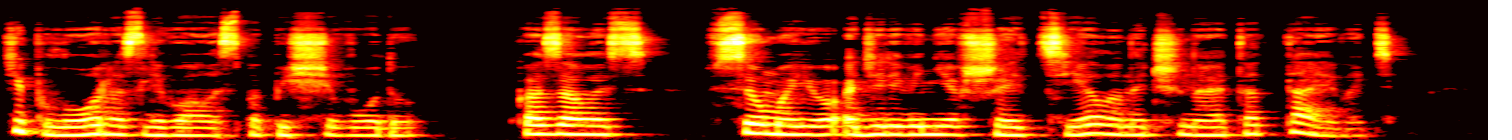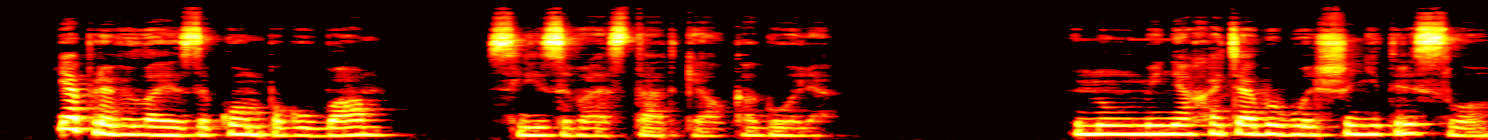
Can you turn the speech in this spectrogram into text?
Тепло разливалось по пищеводу. Казалось, все мое одеревеневшее тело начинает оттаивать. Я провела языком по губам, слизывая остатки алкоголя. Но у меня хотя бы больше не трясло.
